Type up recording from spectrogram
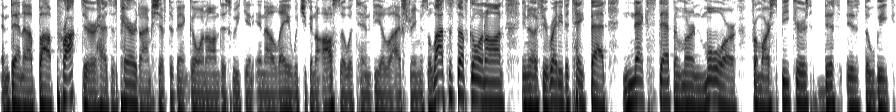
And then uh, Bob Proctor has his paradigm shift event going on this weekend in LA, which you can also attend via live streaming. So lots of stuff going on. You know, if you're ready to take that next step and learn more from our speakers, this is the week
